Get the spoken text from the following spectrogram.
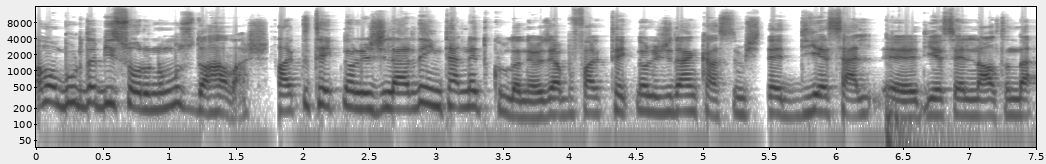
Ama burada bir sorunumuz daha var. Farklı teknolojilerde internet kullanıyoruz. Ya bu farklı teknolojiden kastım işte DSL, e, DSL'in altında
